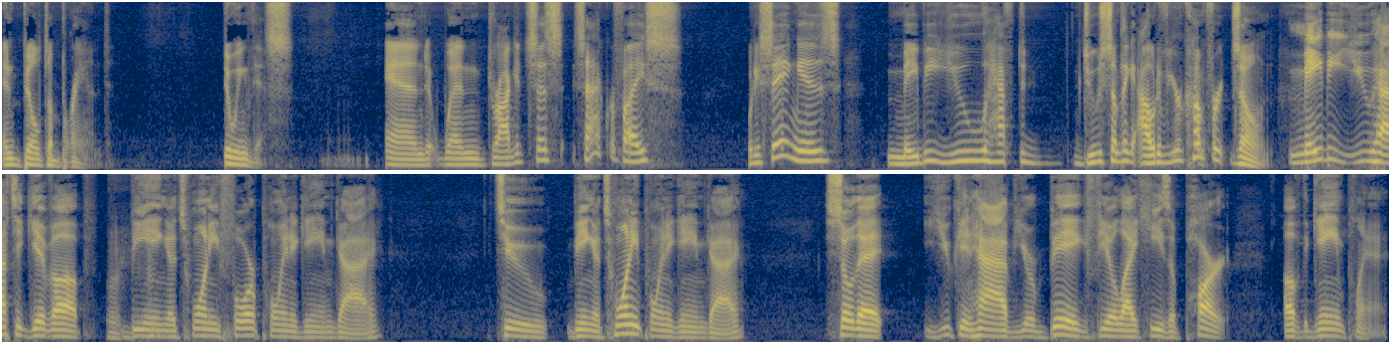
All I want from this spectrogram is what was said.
and built a brand doing this. And when Dragic says sacrifice, what he's saying is maybe you have to do something out of your comfort zone. maybe you have to give up Mm-hmm. being a 24 point a game guy to being a 20 point a game guy so that you can have your big feel like he's a part of the game plan.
